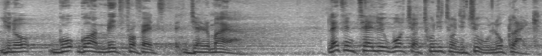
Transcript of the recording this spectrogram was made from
you know, go, go and meet Prophet Jeremiah. Let him tell you what your 2022 will look like.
